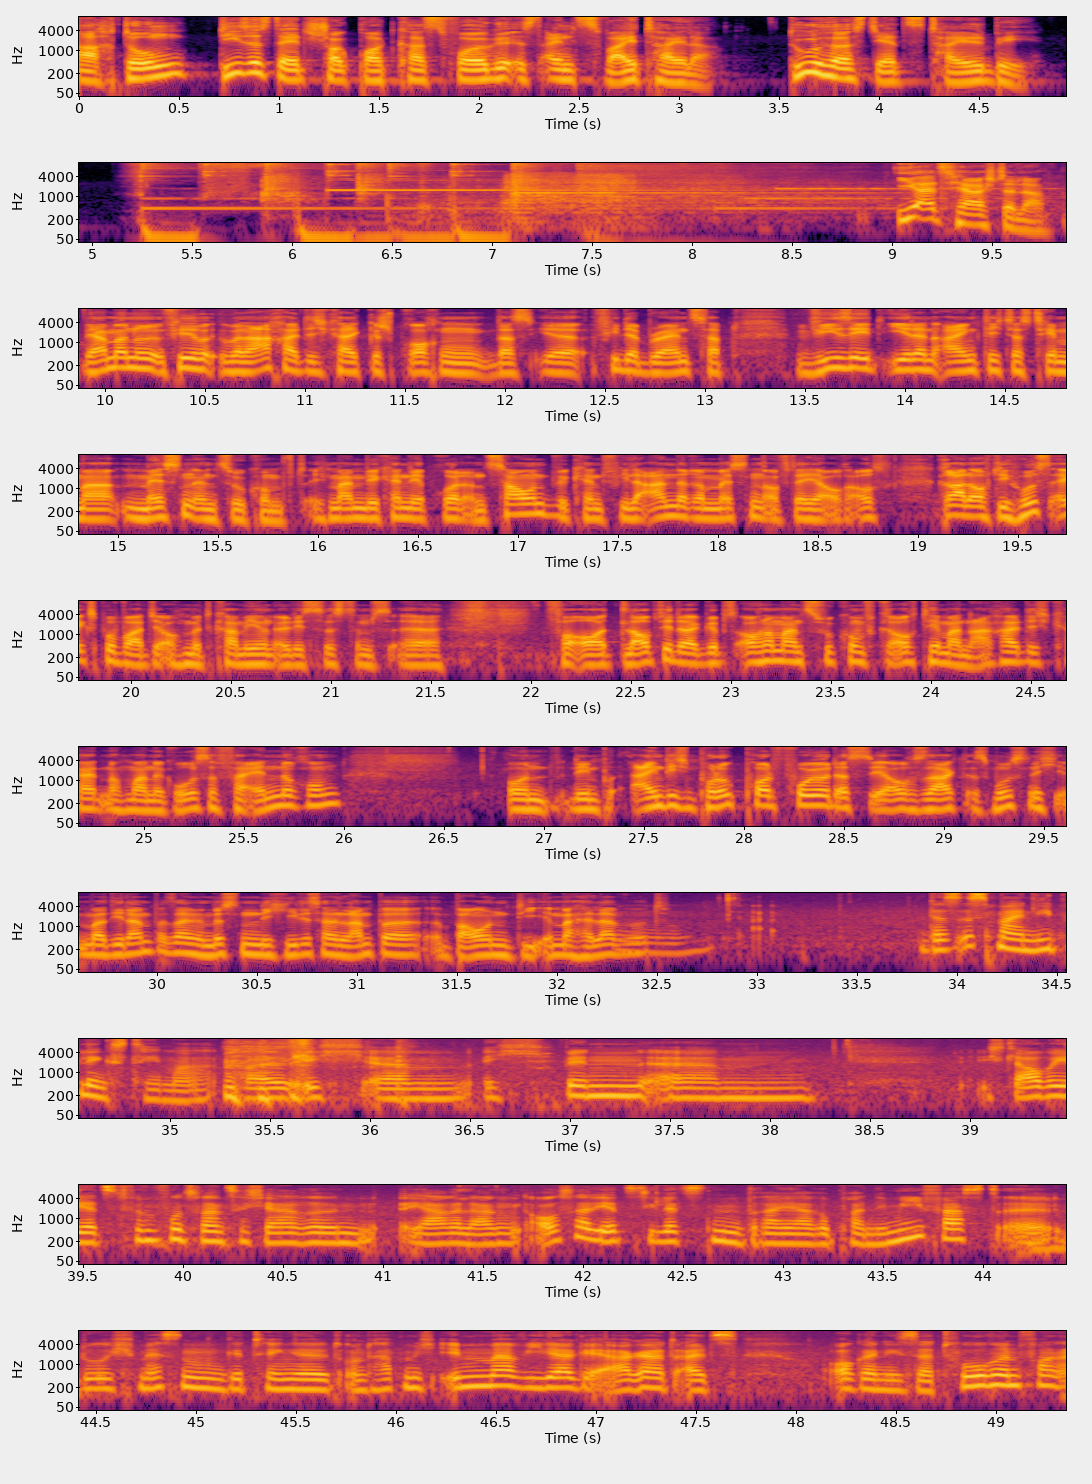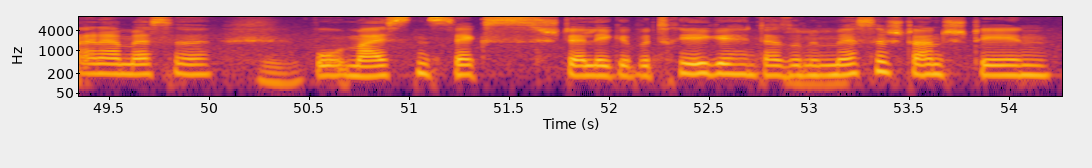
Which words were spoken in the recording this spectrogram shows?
Achtung, diese Stage Talk Podcast Folge ist ein Zweiteiler. Du hörst jetzt Teil B. Ihr als Hersteller, wir haben ja nur viel über Nachhaltigkeit gesprochen, dass ihr viele Brands habt. Wie seht ihr denn eigentlich das Thema Messen in Zukunft? Ich meine, wir kennen ja Product Sound, wir kennen viele andere Messen, auf der ja auch aus, gerade auch die HUS Expo wart ja auch mit Cameo und LD Systems äh, vor Ort. Glaubt ihr, da gibt es auch nochmal in Zukunft auch Thema Nachhaltigkeit nochmal eine große Veränderung? Und dem eigentlichen Produktportfolio, dass ihr auch sagt, es muss nicht immer die Lampe sein, wir müssen nicht jedes Jahr eine Lampe bauen, die immer heller wird? Das ist mein Lieblingsthema, weil ich, ähm, ich bin, ähm, ich glaube jetzt 25 Jahre, Jahre lang, außer jetzt die letzten drei Jahre Pandemie fast, äh, mhm. durch Messen getingelt und habe mich immer wieder geärgert als Organisatorin von einer Messe, mhm. wo meistens sechsstellige Beträge hinter so einem mhm. Messestand stehen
